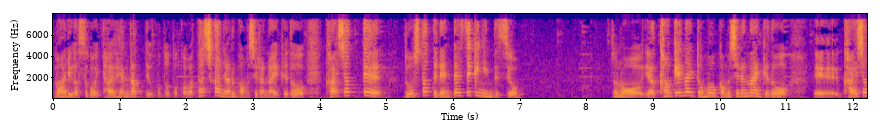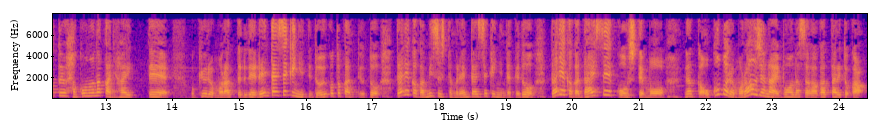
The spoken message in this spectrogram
周りがすごい大変だっていうこととかは確かにあるかもしれないけど会社ってどうしたって連帯責任ですよ。そのいや関係ないと思うかもしれないけど、えー、会社という箱の中に入ってお給料もらってる。で連帯責任ってどういうことかっていうと誰かがミスしても連帯責任だけど誰かが大成功してもなんかおこぼれもらうじゃないボーナスが上がったりとか。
